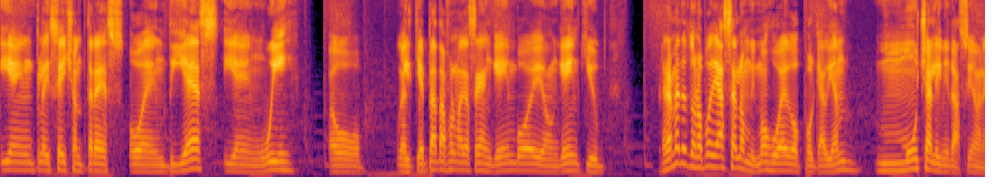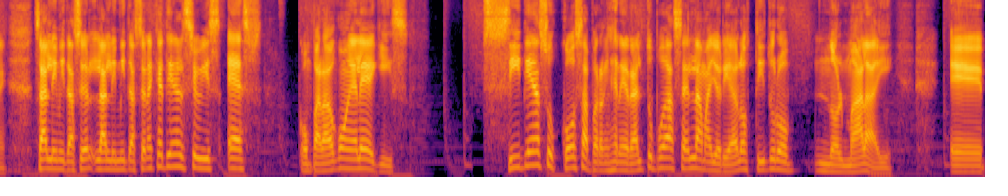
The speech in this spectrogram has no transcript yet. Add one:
y en PlayStation 3, o en DS y en Wii, o cualquier plataforma que sea en Game Boy o en GameCube. Realmente tú no podías hacer los mismos juegos porque habían muchas limitaciones. O sea, limitación, las limitaciones que tiene el Series S comparado con el X, sí tiene sus cosas, pero en general tú puedes hacer la mayoría de los títulos normal ahí. Eh,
